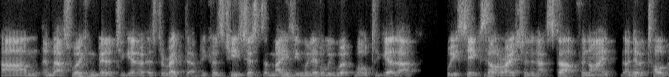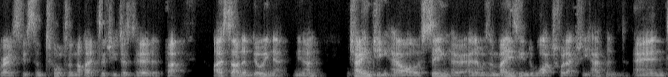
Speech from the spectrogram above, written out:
um, and us working better together as director because she's just amazing. Whenever we work well together, we see acceleration in our stuff. And I, I never told Grace this until tonight, so she just heard it. But I started doing that, you know, changing how I was seeing her. And it was amazing to watch what actually happened. And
